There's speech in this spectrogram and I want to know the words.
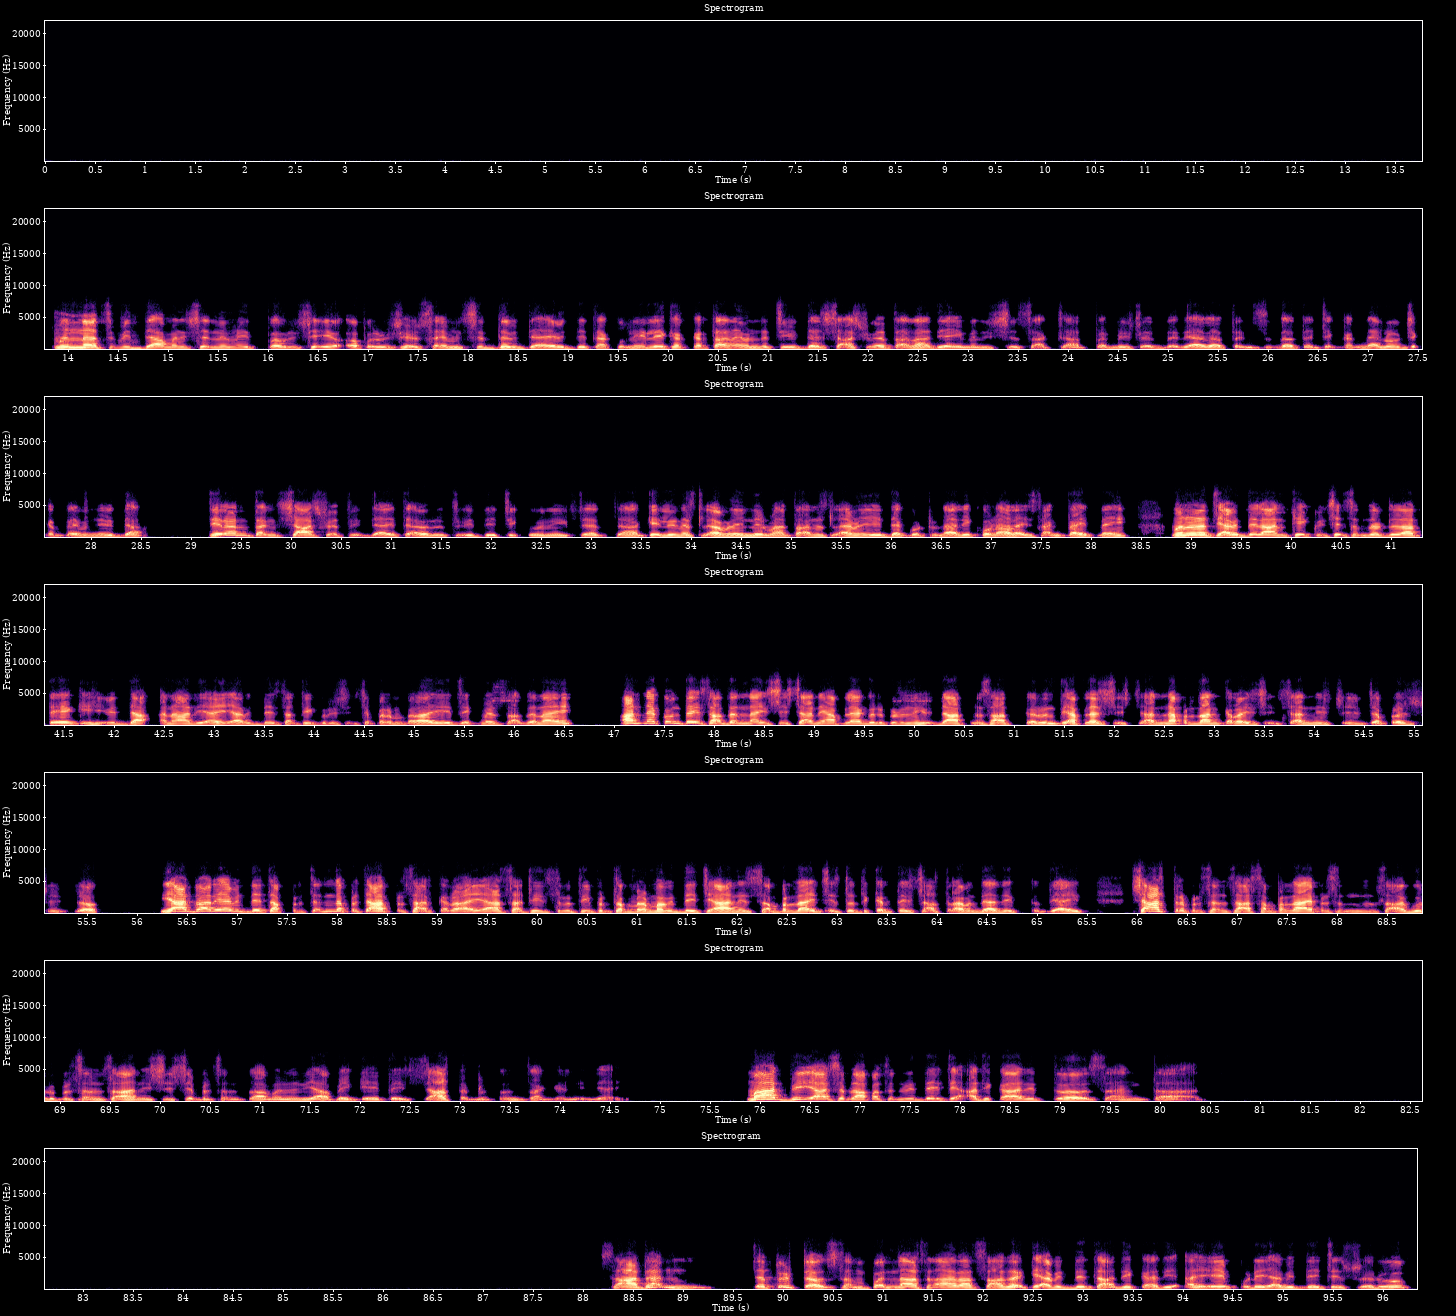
म्हणूनच विद्या मनुष्य निर्मित पौरुषेय अपौरुषेय स्वयंसिद्ध विद्या या विद्येचा कोणी लेखक करता नाही म्हणण्याची विद्या शाश्वत अनादी आहे मनुष्य साक्षात परमेश्वर जरी आला तरी सुद्धा त्याचे कल्याण होऊ शकत नाही म्हणजे विद्या चिरंतन शाश्वत विद्या आहे त्यावरच विद्येची कोणी चर्चा केली नसल्यामुळे निर्माता नसल्यामुळे विद्या कुठून आली कोणालाही सांगता येत नाही म्हणूनच या विद्येला आणखी एक विषय समजवले जाते की ही विद्या अनादी आहे. या विद्येसाठी गुरु शिष्य परंपरा हेच एकमेव साधन आहे. अन्य कोणतेही साधन नाही. शिष्याने आपल्या गुरुकडून ही विद्या आत्मसात करून ती आपल्या शिष्यांना प्रदान करावी. शिष्यांनी शिष्य प्रशिष्य याद्वारे या विद्येचा प्रचंड प्रचार प्रसार करावा. यासाठी श्रुती प्रथम ब्रह्मविद्येची आणि संप्रदायाची स्तुती करते. शास्त्रामध्ये अनेक स्तुती आहेत शास्त्र प्रशंसा संप्रदाय प्रशंसा गुरु प्रशंसा आणि शिष्य प्रशंसा म्हणून यापैकी ते शास्त्र प्रशंसा केलेली आहे. भी या शब्दापासून विद्येचे अधिकारित्व सांगतात. साधन चतुष्ट संपन्न असणारा साधक या विद्येचा अधिकारी आहे. पुढे या विद्येचे स्वरूप.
